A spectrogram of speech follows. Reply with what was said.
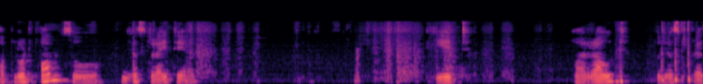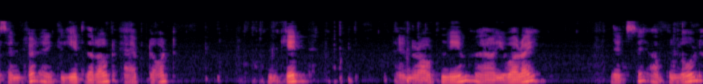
upload form. So just write here. Create a route. So just press enter and create the route app dot get and route name. Uh, URI let's say upload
